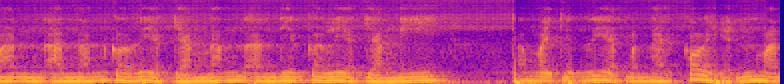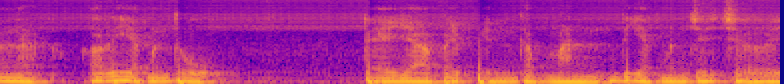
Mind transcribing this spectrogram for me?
มัน อันนั้นก็เรียกอย่างนั้น อันเรียกก็เรียกอย่างนี้ทำไมถึงเรียกมันได้ก็เห็นมันน่ะ ก็เรียกมันถูก แต่อย่าไปเป็นกับมัน เรียกมันเฉย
